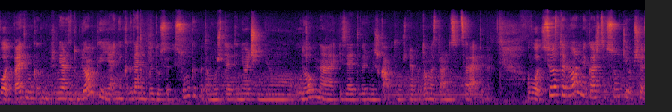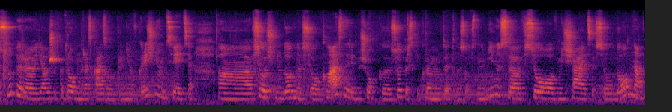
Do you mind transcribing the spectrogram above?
Вот, поэтому, как, например, с дубленкой я никогда не пойду с этой сумкой, потому что это не очень э, удобно из-за этого ремешка, потому что у меня потом останутся царапины. Вот, все остальное, мне кажется, в сумке вообще супер. Я уже подробно рассказывала про нее в коричневом цвете. А, все очень удобно, все классно, ремешок э, суперский, кроме вот этого, собственно, минуса. Все вмещается, все удобно.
